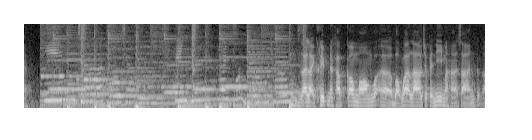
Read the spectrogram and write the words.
นะหลาย ๆ คลิปนะครับก็มองว่าออบอกว่าลาจะเป็นหนี้มหาศาลอ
